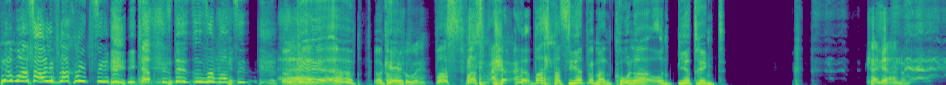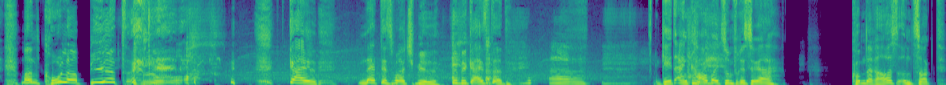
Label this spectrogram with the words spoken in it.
Der war's alle Flachwitze. Ich glaube, das, das ist ein Wahnsinn. Okay, äh, okay. Was, was, was passiert, wenn man Cola und Bier trinkt? Keine Ahnung. Man Cola biert. Oh. Geil. Nettes Wortspiel. Bin begeistert. Geht ein Cowboy zum Friseur, kommt er raus und sagt,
